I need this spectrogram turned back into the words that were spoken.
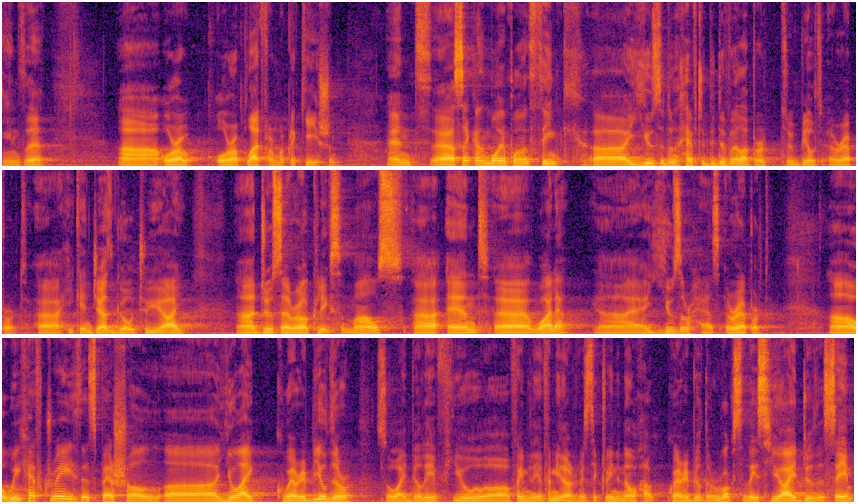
in the Oro, Oro platform application. And uh, second more important thing, uh, user don't have to be developer to build a report. Uh, he can just go to UI, uh, do several clicks on mouse, and voila, user has a report. We have created a special UI query builder. So I believe you are familiar, familiar with the screen, you know how query builder works. This UI do the same.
